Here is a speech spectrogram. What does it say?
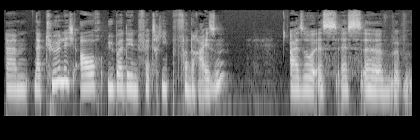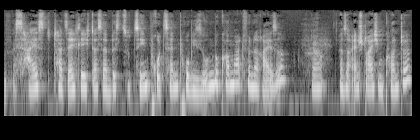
Ähm, natürlich auch über den Vertrieb von Reisen. Also es, es, äh, es heißt tatsächlich, dass er bis zu 10% Provision bekommen hat für eine Reise Ja. also einstreichen konnte.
